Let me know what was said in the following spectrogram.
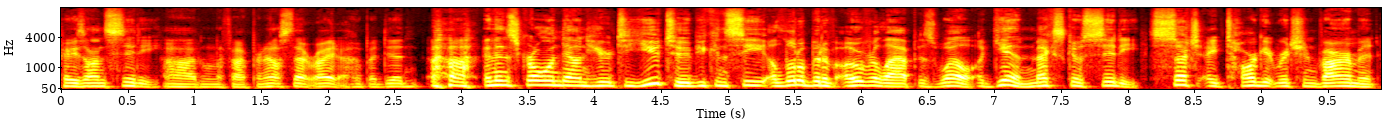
Quezon City. Uh, I don't know if I pronounced that right. I hope I did. and then scrolling down here to YouTube, you can see a little bit of overlap as well. Again, Mexico City, such a target rich environment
